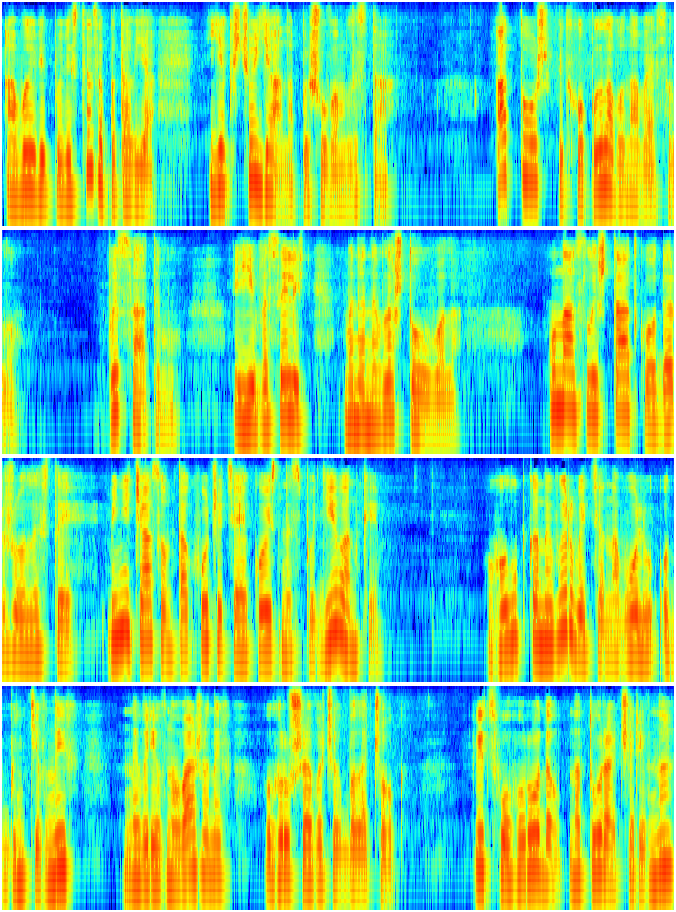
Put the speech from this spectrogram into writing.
А ви відповісте, запитав я, якщо я напишу вам листа. «А тож», – підхопила вона весело. Писатиму. Її веселість мене не влаштовувала. У нас лиш татко одержує листи. Мені часом так хочеться якоїсь несподіванки. Голубка не вирветься на волю від бунтівних, неврівноважених грушевичих балачок. Від свого роду натура чарівна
